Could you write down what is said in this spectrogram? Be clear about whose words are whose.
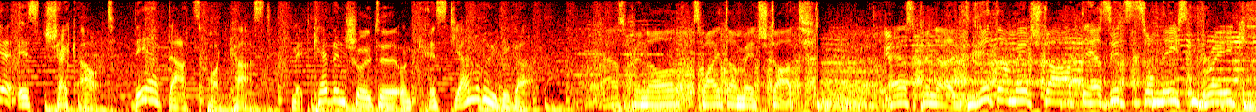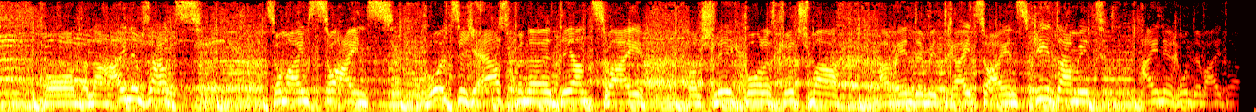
Speaker 1: Hier ist Checkout, der Darts-Podcast mit Kevin Schulte und Christian Rüdiger.
Speaker 2: Aspinall, zweiter Matchstart. Aspinall, dritter Matchstart. Der sitzt zum nächsten Break. Und nach einem Satz zum 1 zu 1 holt sich Aspinall deren 2 und schlägt Boris Kritschmer am Ende mit 3 zu 1. Geht damit.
